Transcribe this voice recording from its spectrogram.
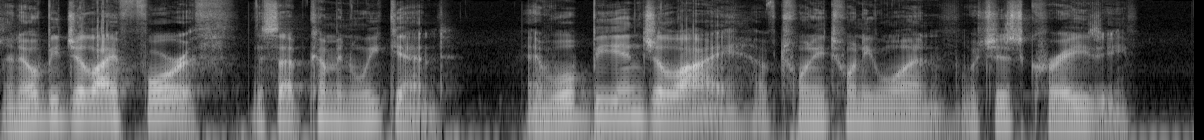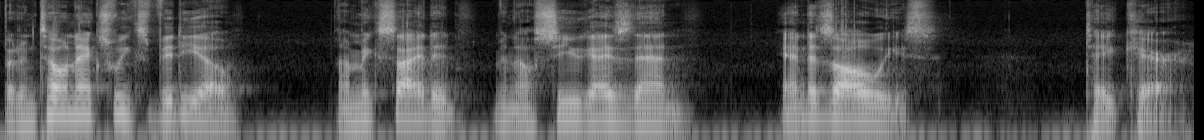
And it'll be July 4th, this upcoming weekend. And we'll be in July of 2021, which is crazy. But until next week's video, I'm excited, and I'll see you guys then. And as always, take care.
